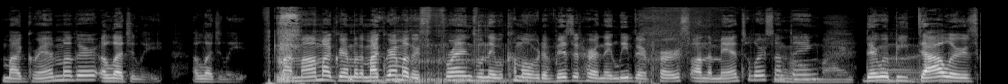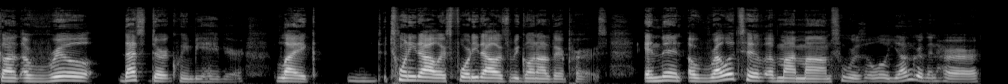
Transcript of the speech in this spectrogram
my grandmother, allegedly, allegedly. My mom, my grandmother, my grandmother's friends, when they would come over to visit her and they leave their purse on the mantle or something, Oh there would be dollars gone, a real, that's dirt queen behavior. Like, $20, $40 would be going out of their purse. And then a relative of my mom's who was a little younger than her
